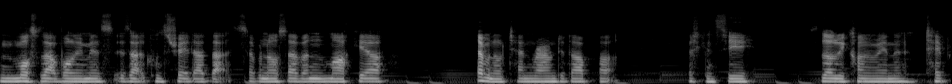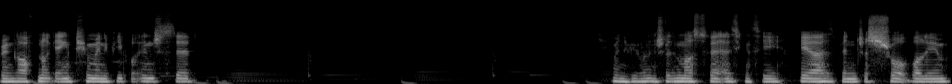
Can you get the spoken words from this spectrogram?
And most of that volume is is that concentrated at that 707 mark here. 7010 rounded up, but as you can see, slowly coming in and tapering off, not getting too many people interested. Too many people interested. Most of it, as you can see here, has been just short volume.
